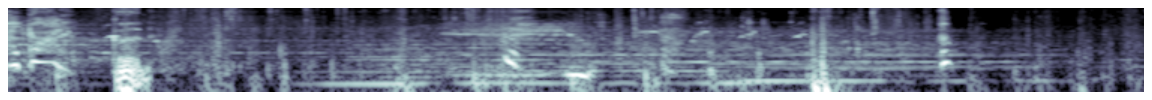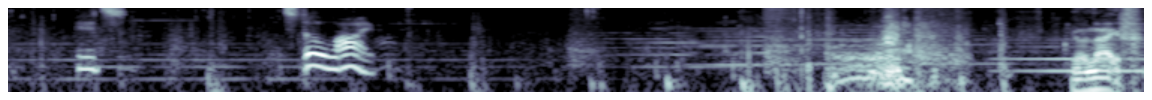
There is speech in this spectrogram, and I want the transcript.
I got it. Good. It's. It's still alive. Knife.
